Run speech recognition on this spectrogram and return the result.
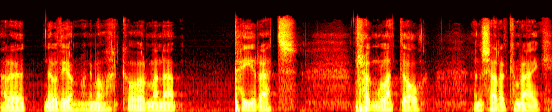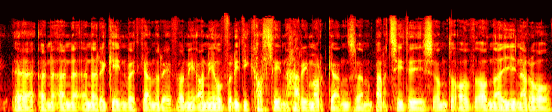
ar y newyddion. O'n i'n meddwl, cofio'r mae yna peirat rhyngwladol yn siarad Cymraeg uh, yn, yn, yn, yr ugeinfed ganrif. O'n i'n ilfod i wedi colli'n Harry Morgans a'n Barty Dees, ond oedd yna un ar ôl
